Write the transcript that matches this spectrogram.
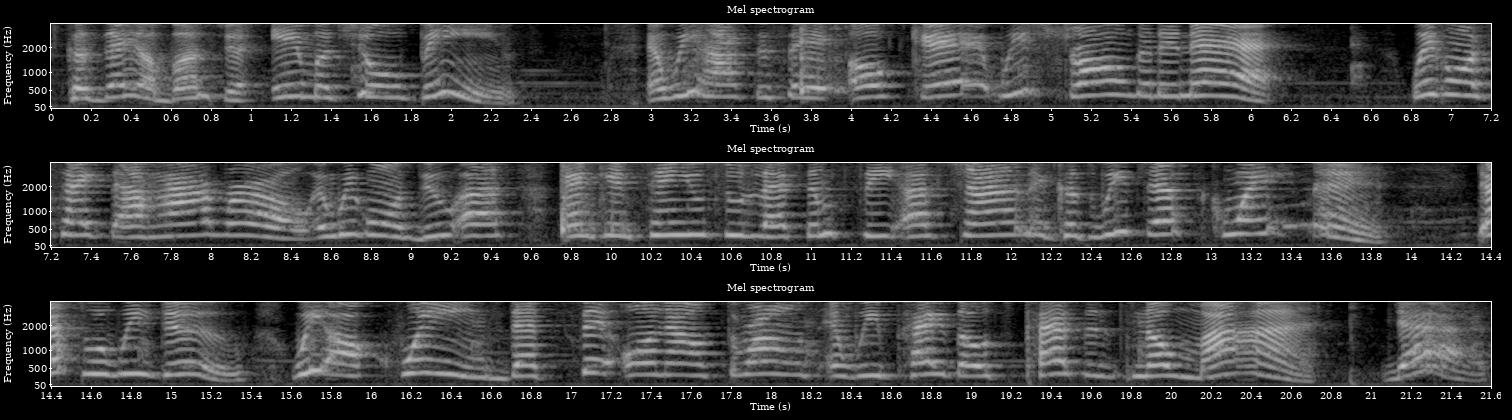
Because they a bunch of immature beings. And we have to say, okay, we stronger than that. We're going to take the high road and we're going to do us and continue to let them see us shining because we just queening. That's what we do. We are queens that sit on our thrones and we pay those peasants no mind. Yes.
